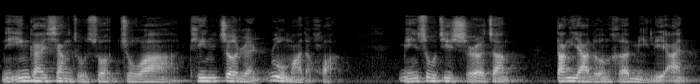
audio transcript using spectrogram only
你应该向主说：“主啊，听这人辱骂的话。”民数记十二章，当亚伦和米利安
